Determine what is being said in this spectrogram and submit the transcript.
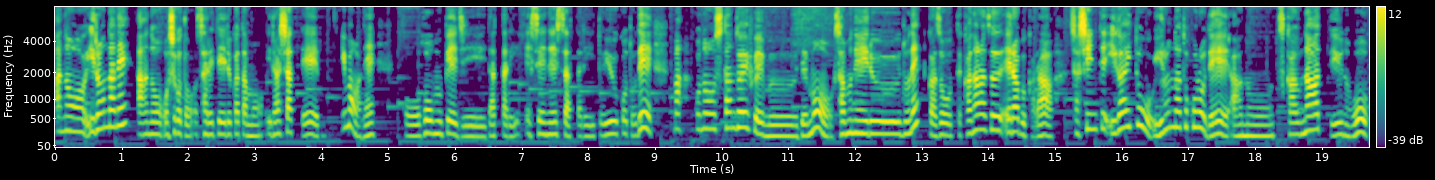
あのいろんなねあのお仕事をされている方もいらっしゃって今はねこうホームページだったり SNS だったりということで、まあ、このスタンド FM でもサムネイルのね画像って必ず選ぶから写真って意外といろんなところであの使うなっていうのを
